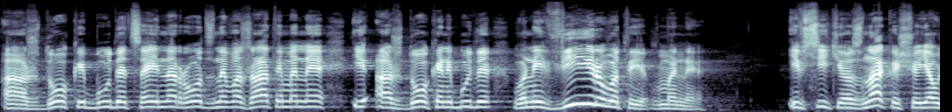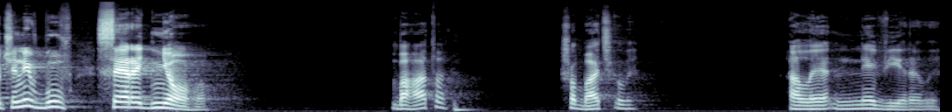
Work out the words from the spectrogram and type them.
аж доки буде цей народ зневажати мене, і аж доки не буде вони вірувати в мене. І всі ті ознаки, що я учинив, був серед нього. Багато що бачили, але не вірили.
